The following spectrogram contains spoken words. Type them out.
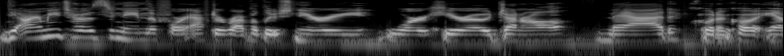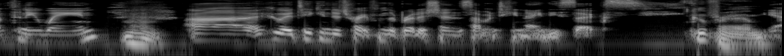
The Army chose to name the fort after Revolutionary War hero General Mad, quote unquote, Anthony Wayne, hmm uh, who had taken Detroit from the British in 1796. Good for him. Yeah.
